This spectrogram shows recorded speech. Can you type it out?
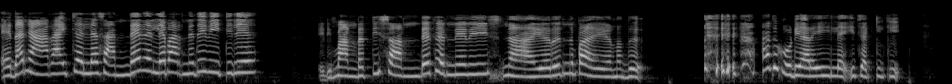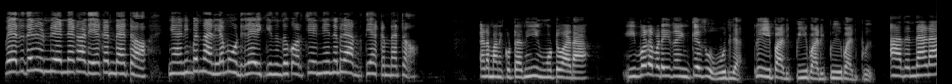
എടാ ഞായറാഴ്ച അല്ല സൺഡേ അല്ലേ പറഞ്ഞത് വീട്ടിൽ? എടി മണ്ടത്തി സൺഡേ തന്നെയാണ് ഈ ഞായർ എന്ന് പറയണത്. അത് കൂടി അറിയില്ല ഈ ചട്ടിക്ക്. മണിക്കുട്ടാ നീ ഇങ്ങോട്ട് വാടാ. ഇവിടെ ഇവിടെ ഇരുന്ന് എനിക്ക് സുഖമില്ല. ഈ പഠിപ്പ് ഈ പഠിപ്പ് ഈ പഠിപ്പ്. അതെന്താടാ?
